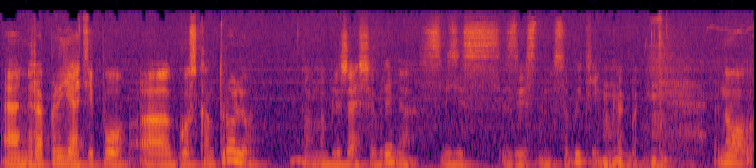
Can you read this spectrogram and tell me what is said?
э, мероприятий по э, госконтролю ну, на ближайшее время связи с известными событиями. Mm-hmm. Как бы. Ну,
